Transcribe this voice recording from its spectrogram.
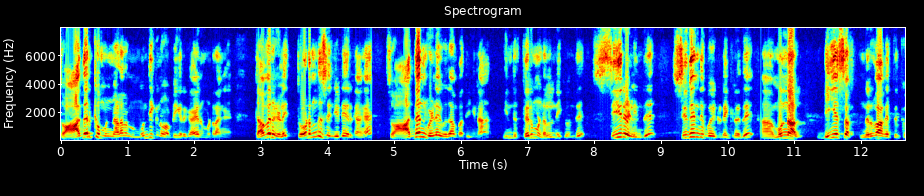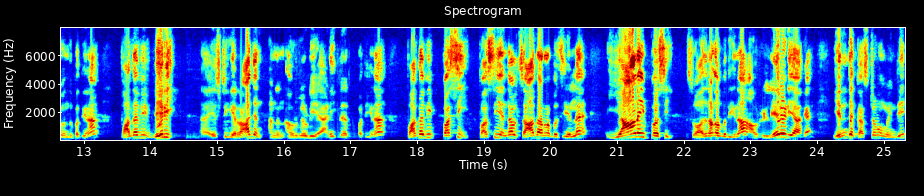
சோ அதற்கு முன்னால நம்ம முந்திக்கணும் அப்படிங்கிறக்காக என்ன பண்றாங்க? தவறுகளை தொடர்ந்து செஞ்சுட்டே இருக்காங்க. சோ அதன் விளைவு தான் பாத்தீங்கன்னா இந்த திருமண்டலம் இன்னைக்கு வந்து சீரழிந்து சிதைந்து போய் கிடைக்கிறது. முன்னாள் டிஎஸ்எஃப் நிர்வாகத்திற்கு வந்து பாத்தீங்கன்னா பதவி வெறி எஸ்டிகே ராஜன் அண்ணன் அவர்களுடைய அணியினருக்கு பாத்தீங்கன்னா பதவி பசி பசி என்றால் சாதாரண பசி அல்ல யானை பசி. ஸோ அதனால பாத்தீங்கன்னா அவர்கள் நேரடியாக எந்த கஷ்டமும் இன்றி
